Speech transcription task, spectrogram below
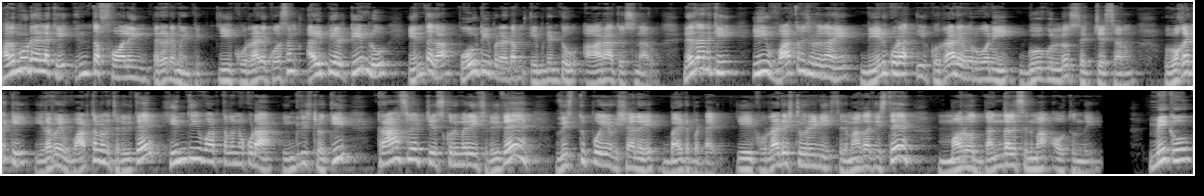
పదమూడేళ్ళకి ఇంత ఫాలోయింగ్ పెరగడం ఏంటి? ఈ కుర్రాడి కోసం ఐపీఎల్ టీంలు ఎంతగా పోటీ పడడం ఏమిటంటూ ఆరా తీస్తున్నారు. నిజానికి ఈ వార్తను చూడగానే నేను కూడా ఈ కుర్రాడు ఎవరు అని గూగుల్లో సెర్చ్ చేశాను. ఒకటికి ఇరవై వార్తలను చదివితే హిందీ వార్తలను కూడా ఇంగ్లీష్లోకి ట్రాన్స్లేట్ చేసుకుని మరీ చదివితే విస్తుపోయే విషయాలే బయటపడ్డాయి. ఈ కుర్రాడి స్టోరీని సినిమాగా తీస్తే మరో దంగల్ సినిమా అవుతుంది. మీకు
